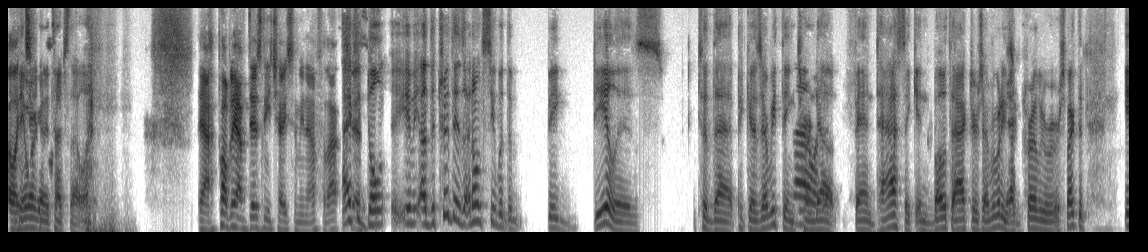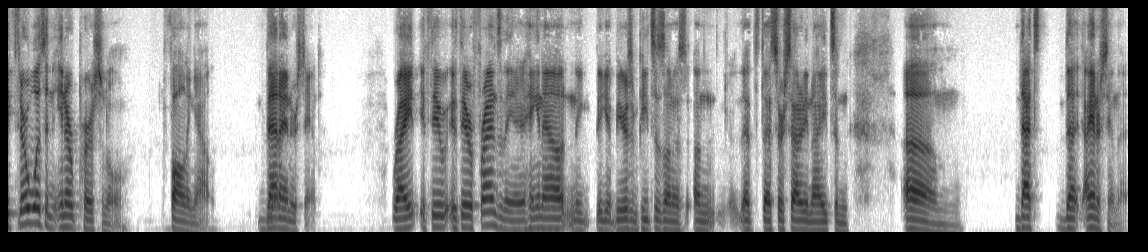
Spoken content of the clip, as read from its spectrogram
Got, like, they weren't going to touch that one. Yeah, probably have Disney chasing me now for that. I actually don't. I mean, uh, the truth is, I don't see what the big deal is to that because everything No, turned out fantastic and both actors, everybody's Yeah. incredibly respected. If there was an interpersonal falling out, that I understand. Right? If they were if they were friends and they're hanging out and they, they get beers and pizzas on us on that's that's their Saturday nights and um that's that I understand that.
